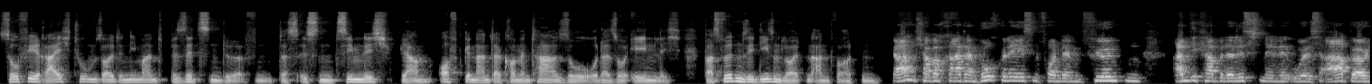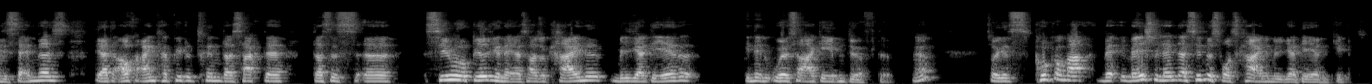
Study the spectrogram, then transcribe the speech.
So viel Reichtum sollte niemand besitzen dürfen. Das ist ein ziemlich, ja, oft genannter Kommentar so oder so ähnlich. Was würden Sie diesen Leuten antworten? Ja, ich habe auch gerade ein Buch gelesen von dem führenden Antikapitalisten in den USA, Bernie Sanders. Der hat auch ein Kapitel drin, da sagt er, dass es äh, Zero Billionaires, also keine Milliardäre in den USA geben dürfte. Ja? So, jetzt gucken wir mal, welche Länder sind es, wo es keine Milliardäre gibt.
